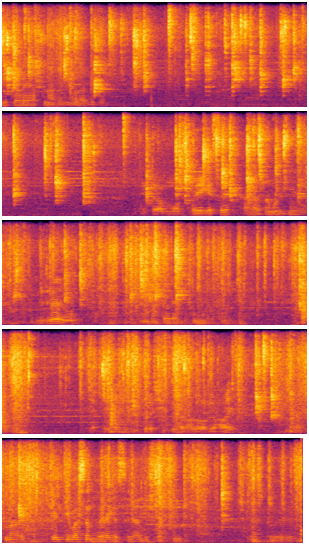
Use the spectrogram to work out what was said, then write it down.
ভিতরে আপনার ওরা দিবে এটা মোট হয়ে গেছে। কালো চামচ দিয়ে ভিতরে একটু মুঠো করে। যাতে ভিতরে সিদ্ধটা ভালোভাবে হয়। আপনার এইটটি পার্সেন্ট হয়ে গেছে আর বিশ পার্সেন্ট হয়ে গেছে।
